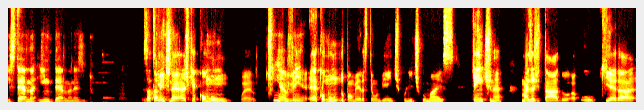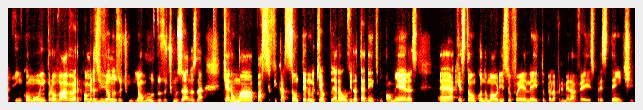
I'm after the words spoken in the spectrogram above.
externa e interna, né, Zito? Exatamente, né? Acho que é comum, é, tinha, vem, é comum do Palmeiras ter um ambiente político mais quente, né? Mais agitado. O que era incomum, improvável, era que o Palmeiras viveu nos últimos, em alguns dos últimos anos, né? Que era uma pacificação, termo que era ouvido até dentro do Palmeiras. É, a questão quando o Maurício foi eleito pela primeira vez presidente,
